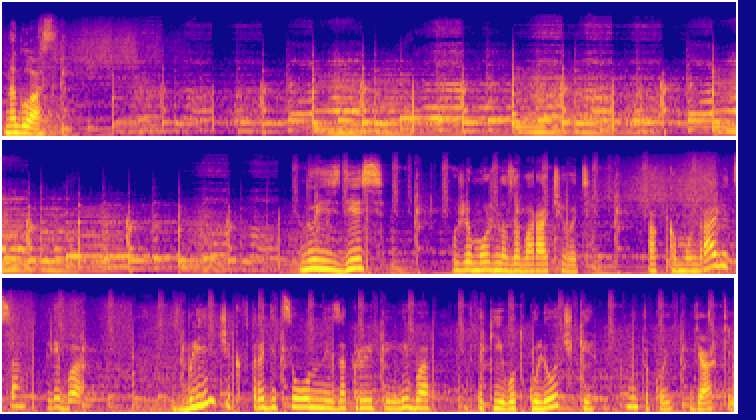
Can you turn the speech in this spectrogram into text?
на глаз. Ну и здесь уже можно заворачивать, как кому нравится, либо в блинчик в традиционный закрытый, либо в такие вот кулечки. Ну, такой яркий.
